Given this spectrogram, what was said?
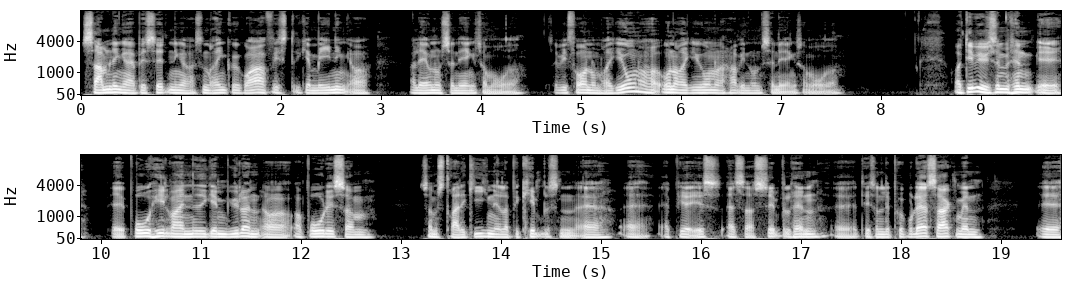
samlinger af besætninger, sådan rent geografisk, det giver mening at, at lave nogle saneringsområder. Så vi får nogle regioner, og under regionerne har vi nogle saneringsområder. Og det vil vi simpelthen øh, øh, bruge hele vejen ned igennem Jylland og, og bruge det som, som strategien eller bekæmpelsen af, af, af PRS. Altså simpelthen, øh, det er sådan lidt populært sagt, men øh,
